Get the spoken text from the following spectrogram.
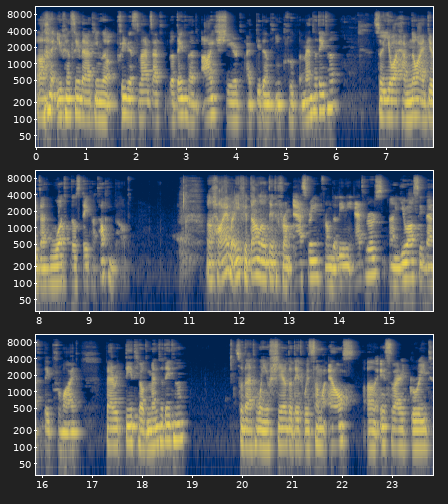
uh, you can see that in the previous labs that the data that I shared, I didn't include the metadata. So you will have no idea that what those data are talking about. Uh, however, if you download it from Esri, from the Living Atlas, uh, you will see that they provide very detailed metadata so that when you share the data with someone else, uh, it's very great.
